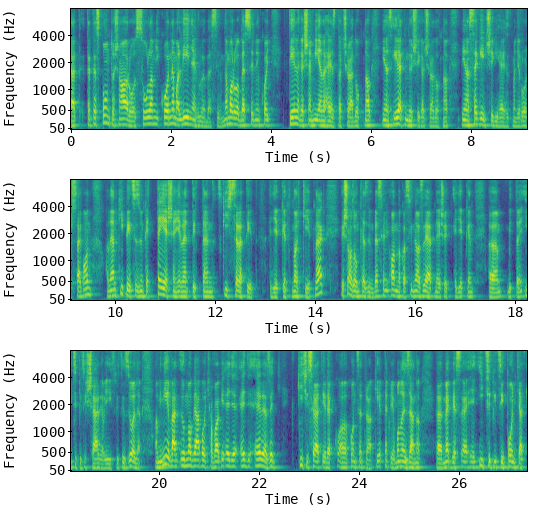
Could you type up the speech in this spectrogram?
Tehát, tehát ez pontosan arról szól, amikor nem a lényegről beszélünk, nem arról beszélünk, hogy ténylegesen milyen a helyzet a családoknak, milyen az életminőség a családoknak, milyen a szegénységi helyzet Magyarországon, hanem kipécézünk egy teljesen jelentétlen kis szeretét egyébként a nagy képnek, és azon kezdünk beszélni, hogy annak a színe az lehetne, és egyébként mit tudom, icipici sárga, vagy icipici zöld, ami nyilván önmagában, hogyha valaki egy, egy, erre ez egy kicsi szeretére koncentrál a képnek, hogy a Monalizának meg lesz egy icipici pontját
